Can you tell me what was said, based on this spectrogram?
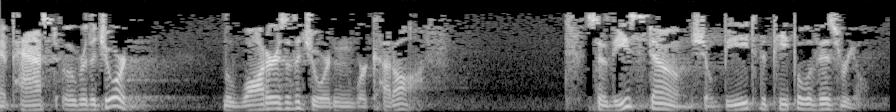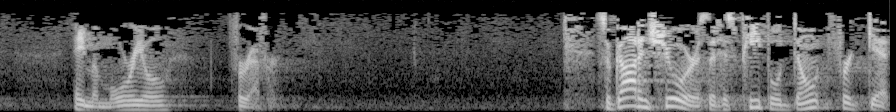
it passed over the Jordan. The waters of the Jordan were cut off. So these stones shall be to the people of Israel a memorial forever. So God ensures that his people don't forget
